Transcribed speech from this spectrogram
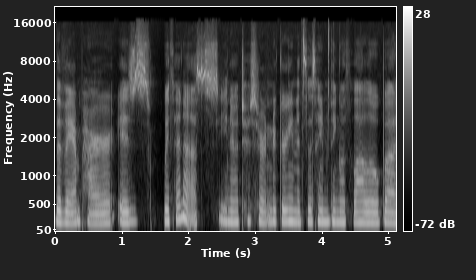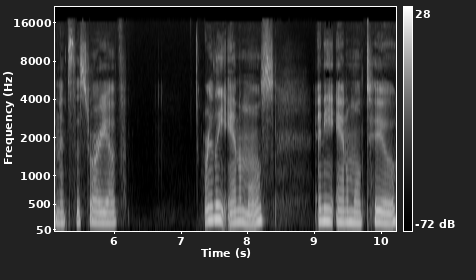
the vampire is within us, you know, to a certain degree. And it's the same thing with La Loba. And it's the story of really animals, any animal too,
